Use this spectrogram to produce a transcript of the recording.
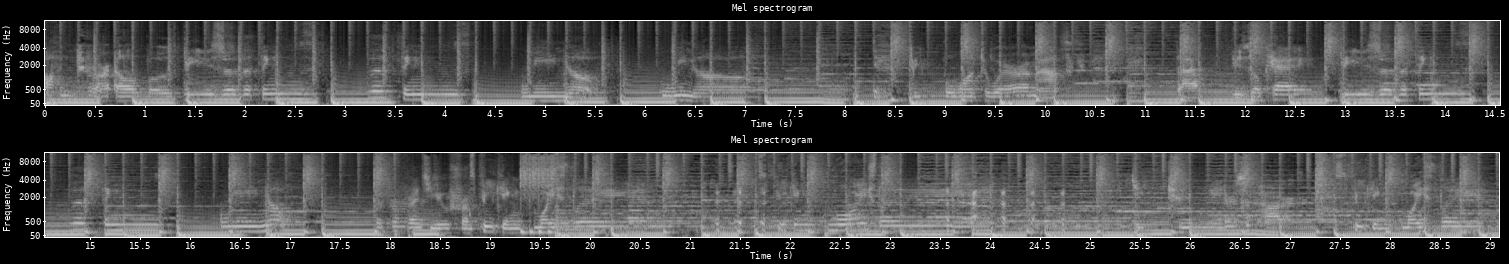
often to our elbows. These are the things, the things we know. We know. If people want to wear a mask, that is okay. These are the things, the things we know. That prevents you from speaking moistly. speaking moistly. Keep two meters apart. Speaking moistly.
